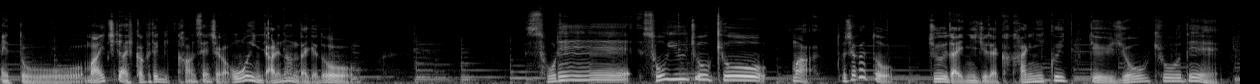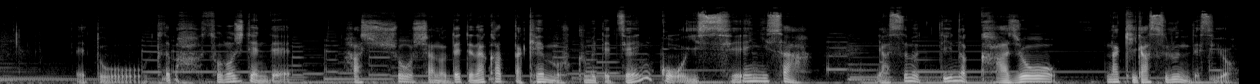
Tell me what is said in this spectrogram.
えっとまあ愛知県は比較的感染者が多いんであれなんだけどそれそういう状況まあどちらかとと10代20代かかりにくいっていう状況でえっと例えばその時点で発症者の出てなかった県も含めて全校一斉にさ休むっていうのは過剰な気がするんですよ。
